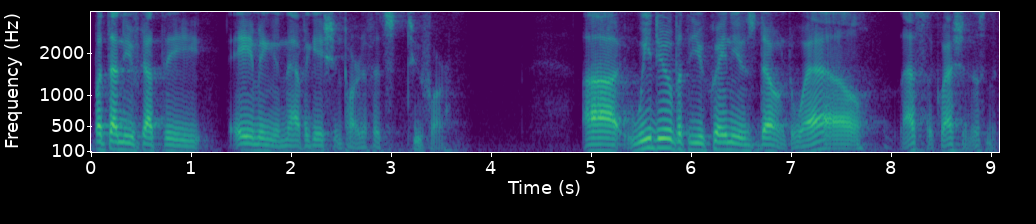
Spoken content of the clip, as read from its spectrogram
But then you've got the aiming and navigation part if it's too far. Uh, we do, but the Ukrainians don't. Well, that's the question, isn't it?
